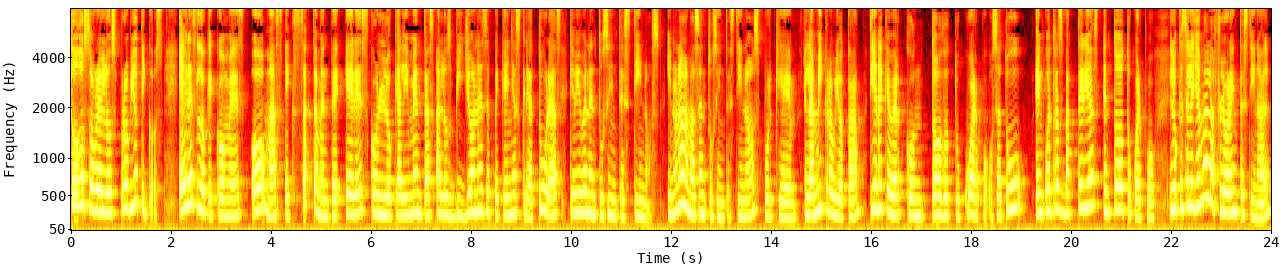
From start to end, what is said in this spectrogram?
todo sobre los probióticos. Eres lo que comes o más exactamente eres con lo que alimentas a los billones de pequeñas criaturas que viven en tus intestinos. Y no nada más en tus intestinos, porque la microbiota tiene que ver con todo tu cuerpo. O sea, tú encuentras bacterias en todo tu cuerpo. Lo que se le llama la flora intestinal,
